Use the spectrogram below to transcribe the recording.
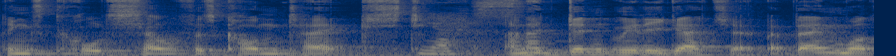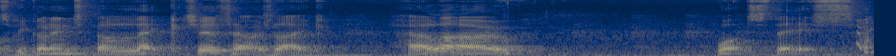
things called self as context." Yes. And I didn't really get it. But then once we got into the lectures, I was like, "Hello, what's this?"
